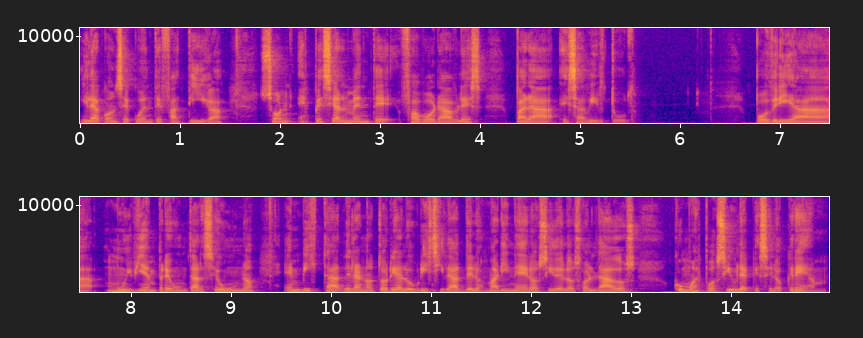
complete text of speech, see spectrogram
y la consecuente fatiga son especialmente favorables para esa virtud. Podría muy bien preguntarse uno, en vista de la notoria lubricidad de los marineros y de los soldados, cómo es posible que se lo crean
